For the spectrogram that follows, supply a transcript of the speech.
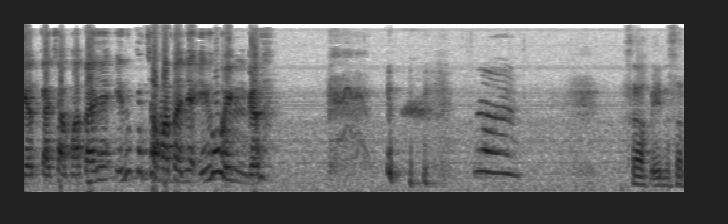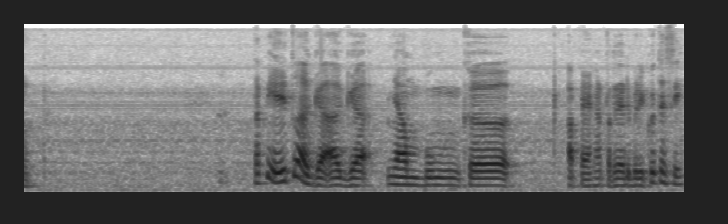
lihat kacamatanya, ini kacamatanya Ewing kan. self insert tapi ya itu agak-agak nyambung ke apa yang akan terjadi berikutnya sih.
